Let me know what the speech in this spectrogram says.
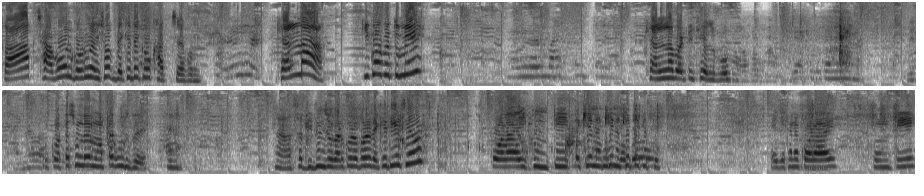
কাক ছাগল গরু এইসব দেখে দেখে ও খাচ্ছে এখন খেলনা কি করবে তুমি খেলনা বাটি খেলব ও কত সুন্দর মাথা ঘুরবে। হ্যাঁ সব দিদিন জোগাড় করে করে রেখে দিয়েছে ওর? কড়াই খুন্তি দেখে না খেয়ে না খেতে খেতে। এই যেখানে কড়াই খুন্তি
